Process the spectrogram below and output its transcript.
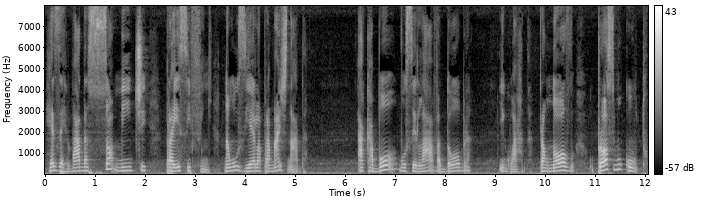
reservada somente para esse fim. Não use ela para mais nada. Acabou, você lava, dobra e guarda para um novo, o próximo culto.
